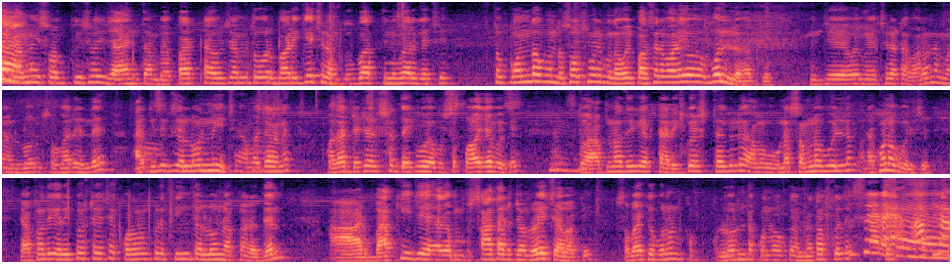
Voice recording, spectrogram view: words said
তো আমি সব জানতাম। ব্যাপারটা হচ্ছে আমি তো ওর বাড়ি গেছিলাম দুবার তিনবার গেছি। তো বন্ধ বন্ধ সবসময় বন্ধ। ওই পাশের বাড়িও বলল আর কি যে ওই মেয়ে ছেলেটা ভালো না মানে লোন সবার এলে আর কিছু কিছু লোন নিয়েছে। আমার জানা নেই কথার ডিটেলসটা দেখব অবশ্য পাওয়া যাবে কি? তো আপনাদেরকে একটা রিকোয়েস্ট থাকলে আমি ওনার সামনে বললাম আর এখনও বলছি যে আপনাদেরকে রিকোয়েস্ট হয়েছে করে তিনটা লোন আপনারা দেন। আর বাকি যে সাত আট জন রয়েছে বাকি সবাইকে বলুন লোনটা কোনো রকম মেকআপ করে দেন। স্যার আপনার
